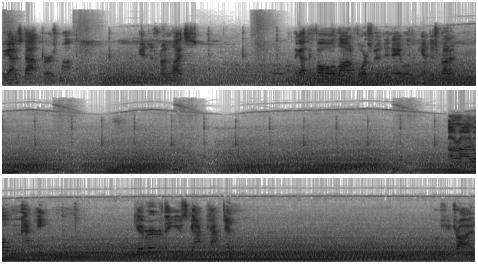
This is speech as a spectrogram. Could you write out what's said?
We gotta stop first, Mom. Can't just run lights. I got the full law enforcement enabled. Can't just run it. Alright, old Mackie. Give her everything you've got, Captain. Oh, she tried.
